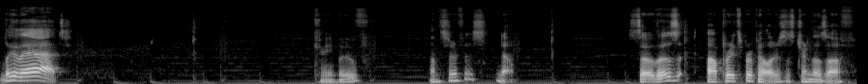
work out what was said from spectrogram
Look at that. Can we move on surface? No. So those operates propellers. Let's turn those off.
